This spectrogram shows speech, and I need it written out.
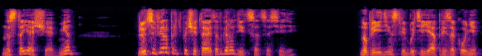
настоящий обмен, Люцифер предпочитает отгородиться от соседей. Но при единстве бытия, при законе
